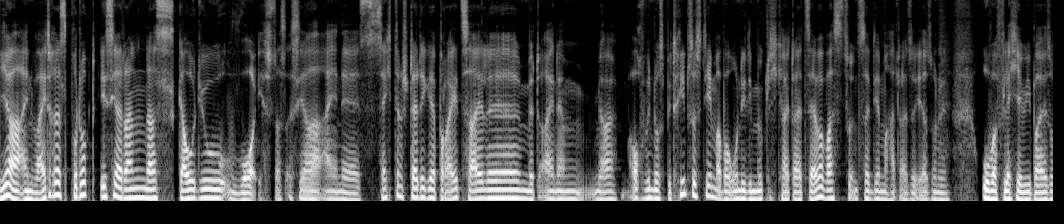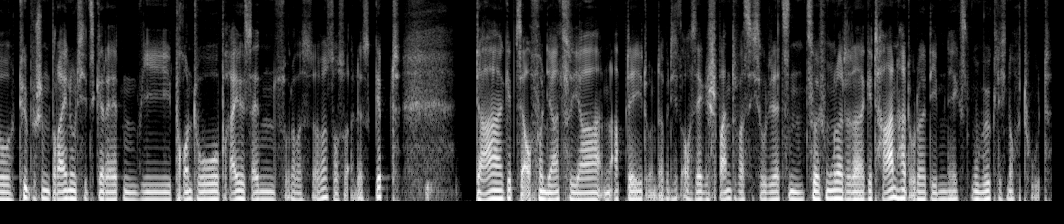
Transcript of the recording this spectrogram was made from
Ja, ein weiteres Produkt ist ja dann das Gaudio Voice. Das ist ja eine 16-stellige Breitzeile mit einem, ja, auch Windows-Betriebssystem, aber ohne die Möglichkeit, da jetzt selber was zu installieren. Man hat also eher so eine Oberfläche wie bei so typischen Brei-Notizgeräten wie Pronto, BrailleSense oder was was noch so alles gibt. Da gibt es ja auch von Jahr zu Jahr ein Update und da bin ich jetzt auch sehr gespannt, was sich so die letzten zwölf Monate da getan hat oder demnächst womöglich noch tut.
